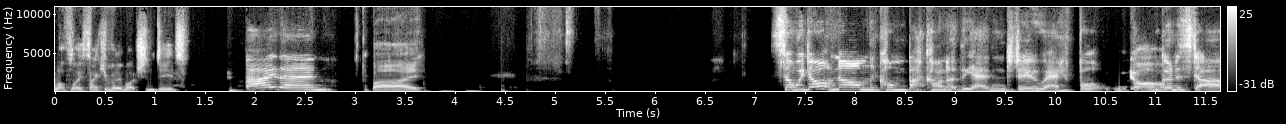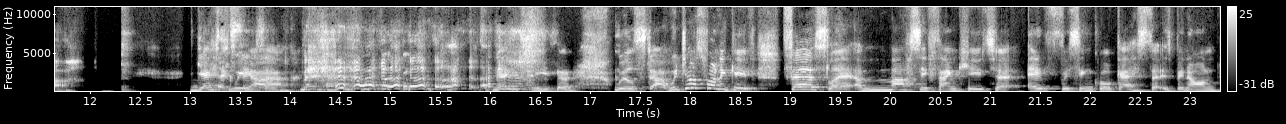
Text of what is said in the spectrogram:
Lovely. Thank you very much indeed. Bye then. Bye. So we don't normally come back on at the end, do we? But No. we're going to start. Yes, Next we season. are. Next season, we'll start. We just want to give, firstly, a massive thank you to every single guest that has been on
